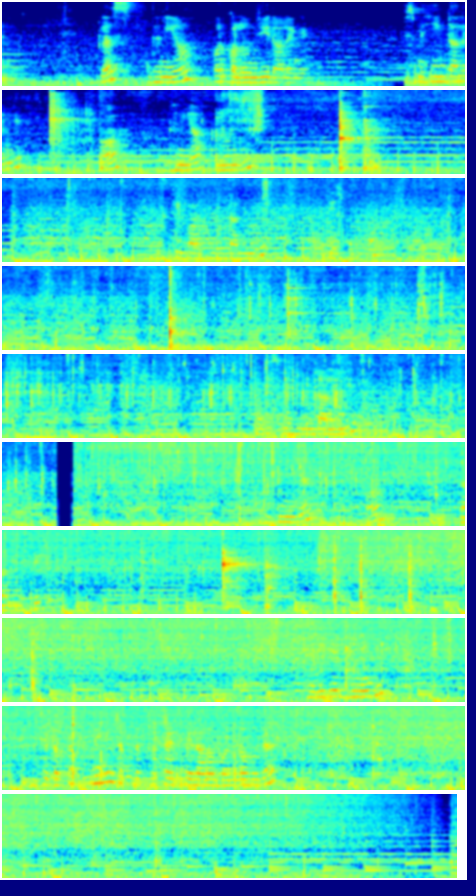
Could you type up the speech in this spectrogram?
प्लस धनिया और कलौंजी डालेंगे। इसमें हींग डालेंगे और धनिया, कलौंजी। इसके बाद हम डालेंगे तेज पत्ता अब इसमें हम डालेंगे जिंजर गार्लिक पेस्ट थोड़ी देर भूनेंगे। इसे तब तक भूनेंगे जब तक कच्चा इसमें लाना बंद हो जाए।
